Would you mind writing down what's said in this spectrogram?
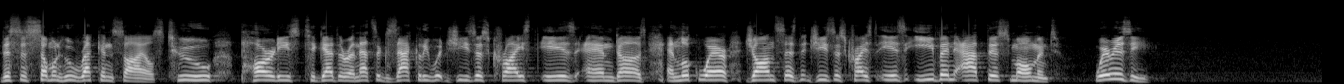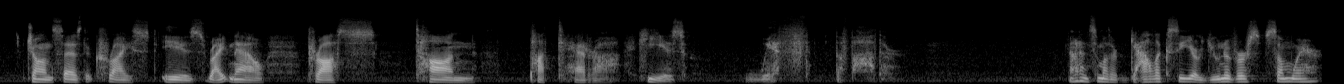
This is someone who reconciles two parties together, and that's exactly what Jesus Christ is and does. And look where John says that Jesus Christ is even at this moment. Where is he? John says that Christ is right now pros ton patera he is with the Father. Not in some other galaxy or universe somewhere.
